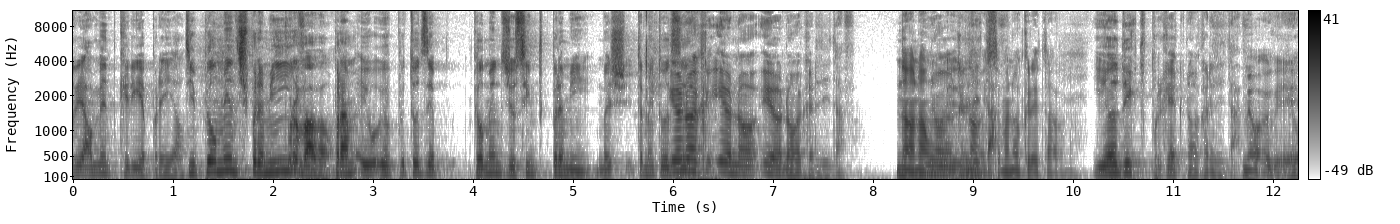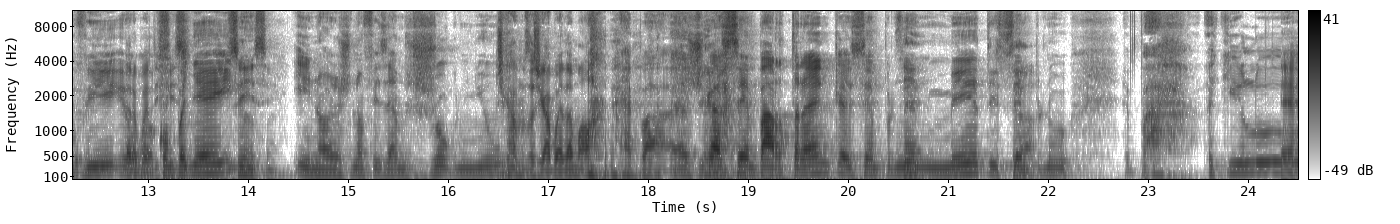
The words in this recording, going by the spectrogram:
realmente queria para ele. Tipo, pelo menos para mim. Provável. Para, eu estou a dizer, pelo menos eu sinto que para mim, mas também estou a dizer. eu, não, eu, não, eu não acreditava. Não, não, não eu- não, isso também não acreditava. Não. E eu digo-te porque é que não acreditava. Meu, eu- eu vi, eu acompanhei Sim, sim. e nós não fizemos jogo nenhum. Jogávamos a jogar bué da mal. Epá, a jogar sempre à retranca, sempre na Sim. medo e sempre no. Epá, aquilo. É.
